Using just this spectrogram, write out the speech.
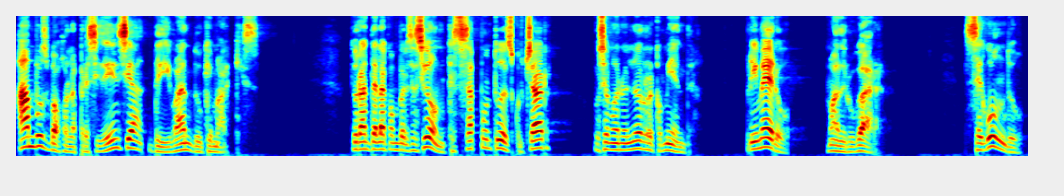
ambos bajo la presidencia de Iván Duque Márquez. Durante la conversación que estás a punto de escuchar, José Manuel nos recomienda, primero, madrugar. Segundo,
